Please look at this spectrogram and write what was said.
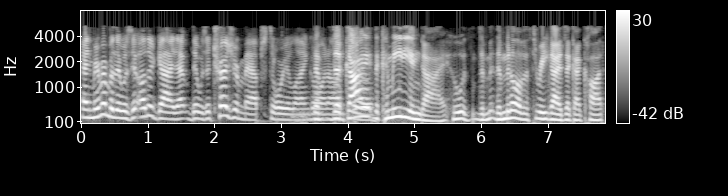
and remember there was the other guy that there was a treasure map storyline the, going on. the guy, too. the comedian guy, who was the the middle of the three guys that got caught,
